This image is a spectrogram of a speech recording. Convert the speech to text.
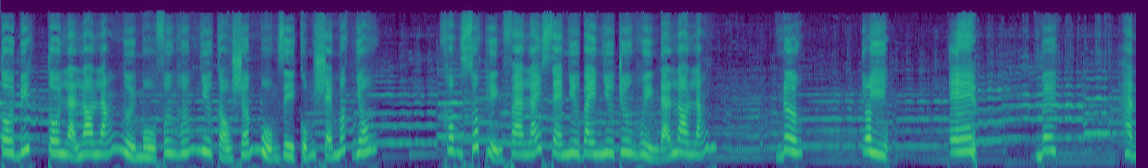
Tôi biết, tôi là lo lắng người mù phương hướng như cậu sớm muộn gì cũng sẽ mất dấu. Không xuất hiện pha lái xe như bay như Trương Huyền đã lo lắng. Nương. Y. E. B. Hành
